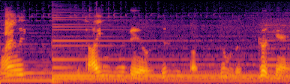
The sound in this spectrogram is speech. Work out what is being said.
finally, the Titans and the Bills. This, is a, this was a good game.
